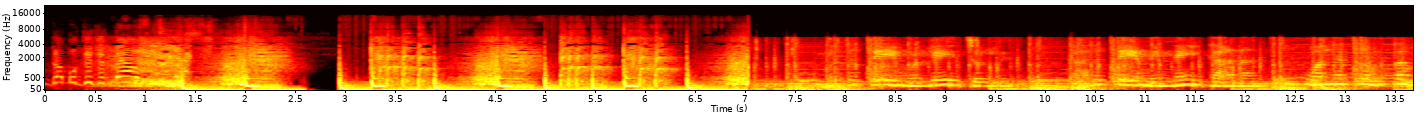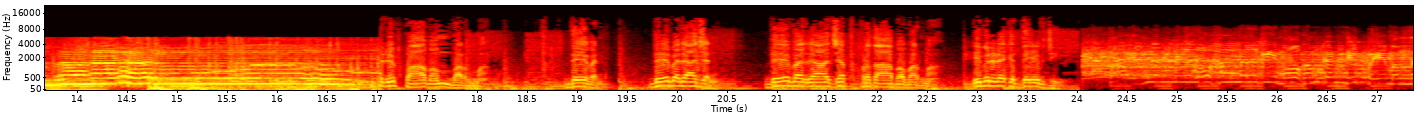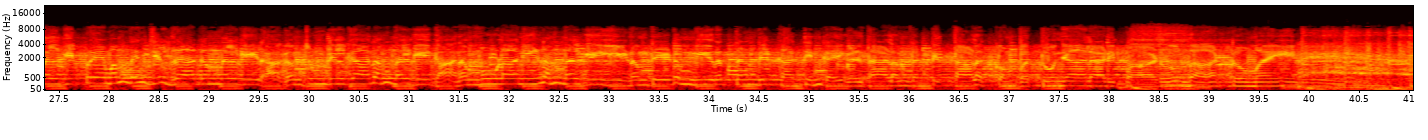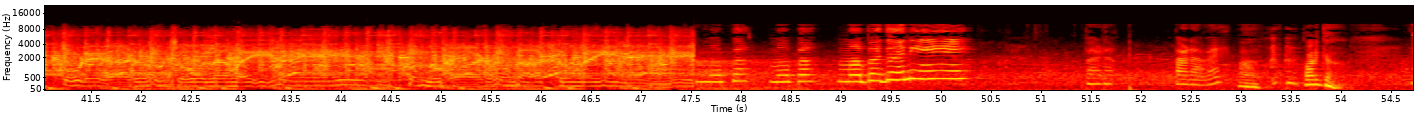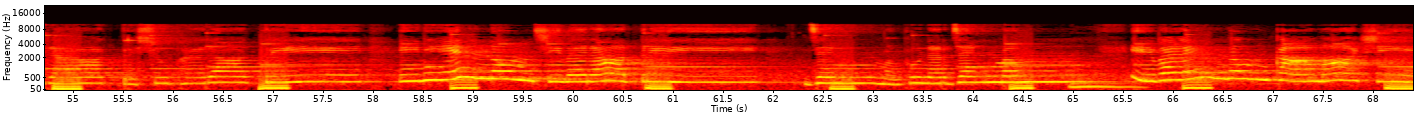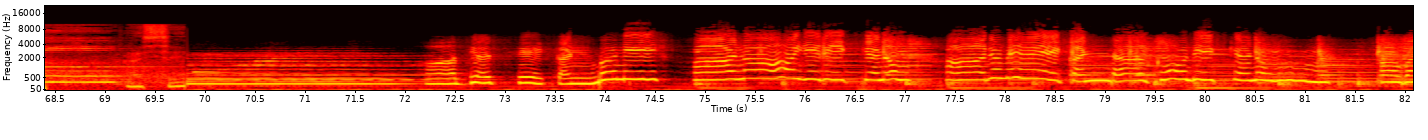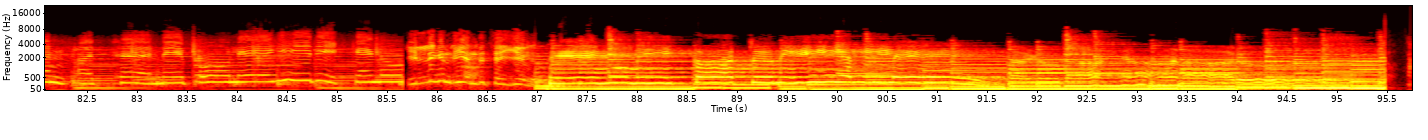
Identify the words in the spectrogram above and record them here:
Double digit thousands മുല്ലേ ചൊല്ല് കാലത്തെ നിന്നെ കാണാൻ വന്നെത്തും തമ്പ്രാനാരോ ഒരു പാവം വർമ്മ ദേവൻ ദേവരാജൻ ദേവരാജ പ്രതാപ വർമ്മ ഇവരുടെയൊക്കെ ദേവ്ജി. മോഹം നൽകി മോഹം കണ്ണിൽ പ്രേമം നൽകി പ്രേമം നെഞ്ചിൽ മപ മപ മപദനി. പട പടവേ. രാത്രി ശുഭരാത്രി ഇനി എന്നും ശിവരാത്രി. ജന്മം പുനർജന്മം ഇവളെന്നും കാമാക്ഷി. ആദ്യത്തെ കൺമണി ആണായിരിക്കണം ആരുമേ കണ്ടാൽ കൊതിക്കണം അവൻ അച്ഛനെ പോലെ ഇരിക്കണം. തേങ്ങുമീ കാറ്റ് നീയല്ലേ? കഴുകാൻ ഞാനാരോ?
